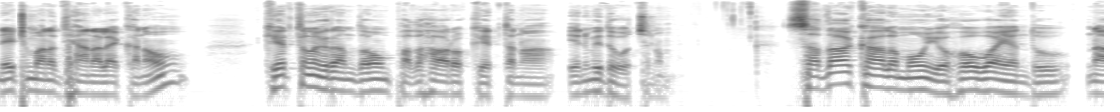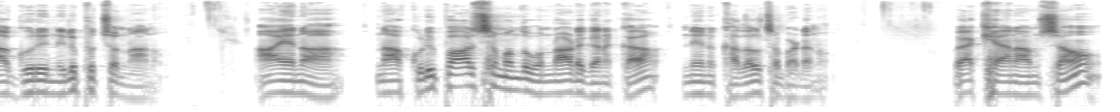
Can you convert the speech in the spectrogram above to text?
నేటి మన ధ్యాన లేఖనం కీర్తన గ్రంథం పదహారో కీర్తన ఎనిమిదో వచనం. సదాకాలము యహోవాయందు నా గురి నిలుపుచున్నాను. ఆయన నా కుడిపార్శ్వమందు ఉన్నాడు గనక నేను కదల్చబడను. వ్యాఖ్యానాంశం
